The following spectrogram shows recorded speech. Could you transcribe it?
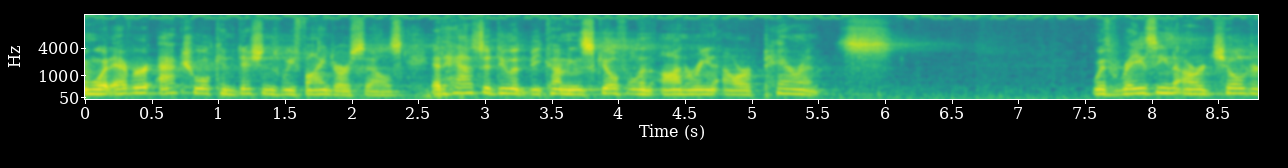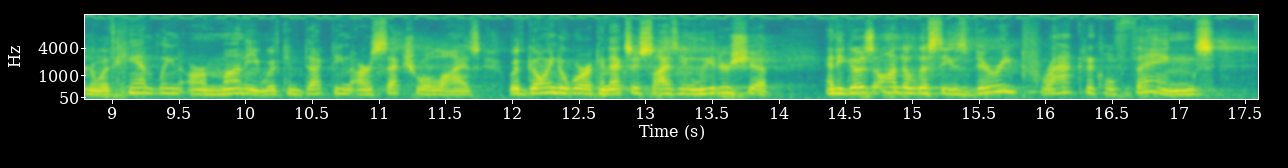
in whatever actual conditions we find ourselves. It has to do with becoming skillful in honoring our parents. with raising our children, with handling our money, with conducting our sexual lives, with going to work and exercising leadership. And he goes on to list these very practical things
